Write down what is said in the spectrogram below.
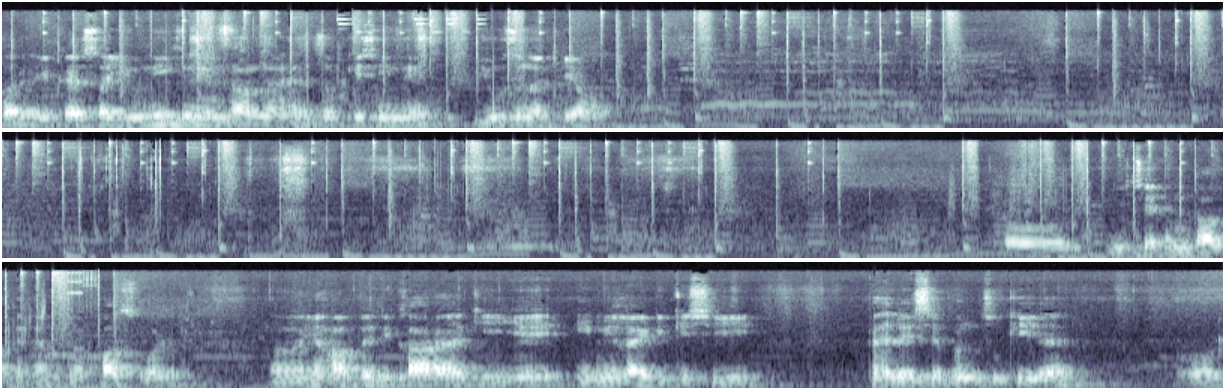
पर एक ऐसा यूनिक नेम डालना है जो किसी ने यूज़ ना किया हो। और नीचे हम डालते हैं अपना पासवर्ड यहाँ पे दिखा रहा है कि ये ईमेल आईडी किसी पहले से बन चुकी है और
